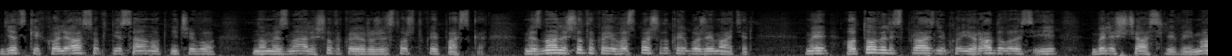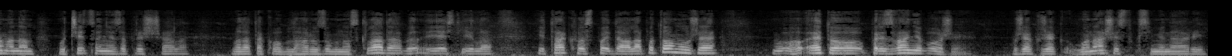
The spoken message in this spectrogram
детских колясок, ни санок, ничего. Но мы знали, что такое Рождество, что такое Пасха. Мы знали, что такое Господь, что такое Божья Матерь. Мы готовились к празднику и радовались, и были счастливы. И мама нам учиться не запрещала. Была такого благоразумного склада был- есть Ила. И так Господь дал. А потом уже это призвание Божие. Уже, уже к монашеству, к семинарии.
